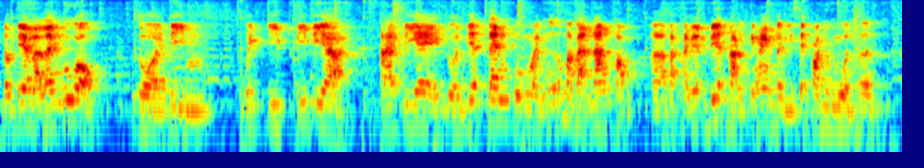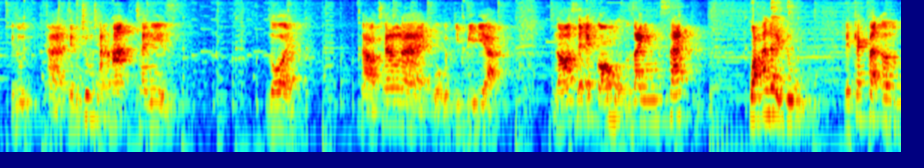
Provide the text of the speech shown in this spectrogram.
đầu tiên là lên Google Rồi tìm Wikipedia IPA rồi viết tên của ngoại ngữ mà bạn đang học. À, bạn phải viết viết bằng tiếng Anh bởi vì sẽ có nhiều nguồn hơn. Ví dụ à, tiếng Trung chẳng hạn Chinese. Rồi vào trang này của Wikipedia nó sẽ có một danh sách quá đầy đủ về cách phát âm.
